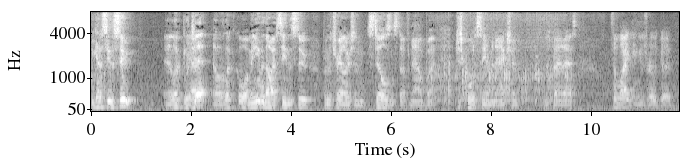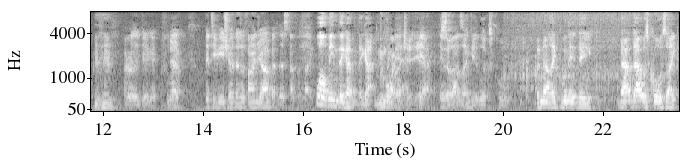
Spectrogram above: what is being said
you got to see the suit, and it looked Yeah. legit. It looked cool. I mean, even though I've seen the suit from the trailers and stills and stuff now, but just cool to see him in action. It was badass. The lightning is really good. hmm I really dig it. Yeah. Like the TV show does a fine job, but this stuff was like Well, I mean, they got they got movie More, budget, yeah. Yeah, it was so awesome. like it looks cool, but no, like when they they that that was cool. Is like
